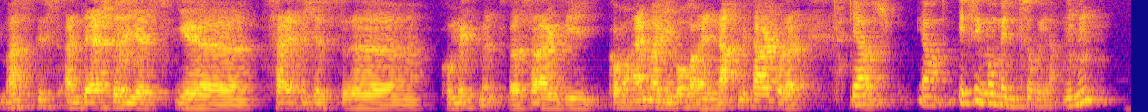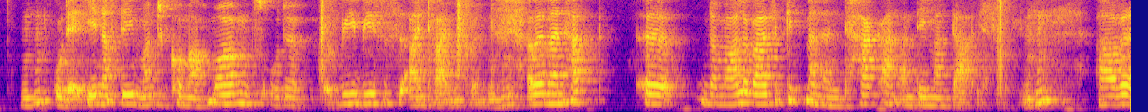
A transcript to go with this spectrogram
Was ist an der Stelle jetzt Ihr zeitliches äh, Commitment? Was sagen Sie? Kommen einmal die Woche einen Nachmittag oder? Ja, ja, ist im Moment so, ja. Mhm. Mhm. Oder je nachdem, manche kommen auch morgens oder wie, wie sie es einteilen können. Mhm. Aber man hat, äh, normalerweise gibt man einen Tag an, an dem man da ist. Mhm. Aber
